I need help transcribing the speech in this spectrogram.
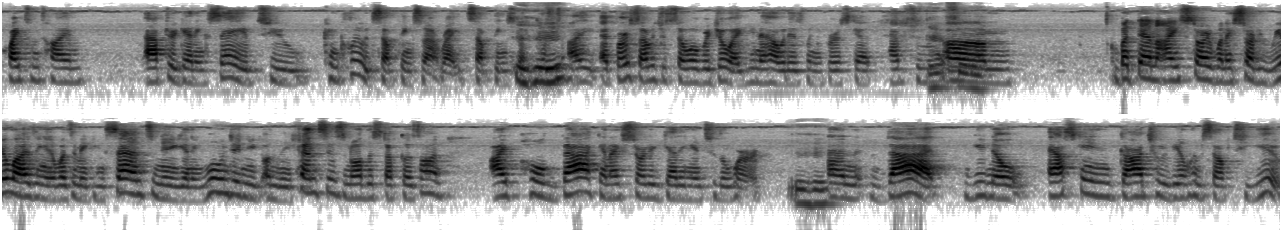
quite some time after getting saved to conclude something's not right, something's not. Mm-hmm. I at first I was just so overjoyed. You know how it is when you first get absolutely. Um, but then I started when I started realizing it wasn't making sense, and then you're getting wounded, and you, on the offenses, and all this stuff goes on. I pulled back and I started getting into the Word, mm-hmm. and that you know, asking God to reveal Himself to you,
